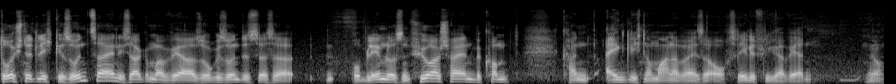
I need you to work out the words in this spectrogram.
durchschnittlich gesund sein. Ich sage immer, wer so gesund ist, dass er problemlos einen Führerschein bekommt, kann eigentlich normalerweise auch Segelflieger werden. Ja.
